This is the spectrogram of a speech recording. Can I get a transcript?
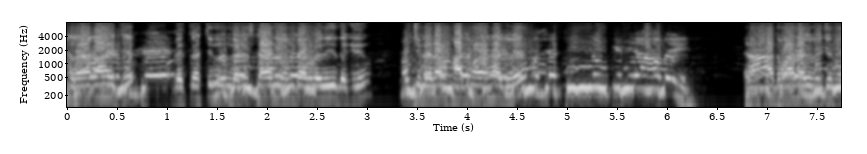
খেলা রাখা হয়েছে। দেখতে পাচ্ছেন লেডিস খেলার নিয়মটা বলে দিই দেখুন পিছনে এরকম হাত মারা থাকবে। তিনজনকে নেওয়া হবে। হাত মারা থাকবে পিছনে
